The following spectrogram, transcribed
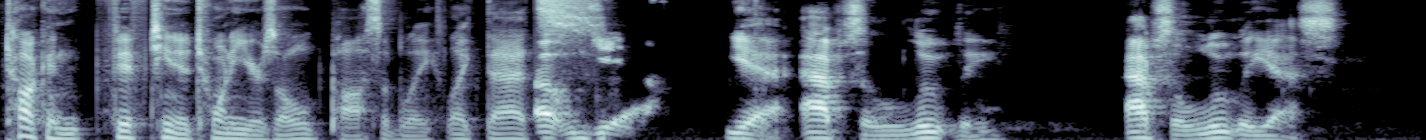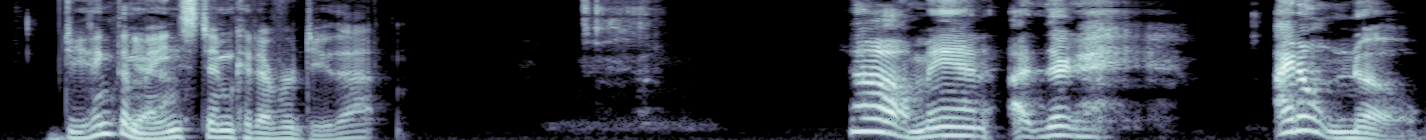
talking 15 to 20 years old, possibly. Like that's. Oh yeah, yeah, absolutely, absolutely, yes. Do you think the Yeah. main stem could ever do that? Oh man, I, there, I don't know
